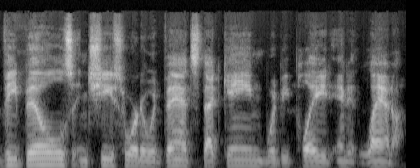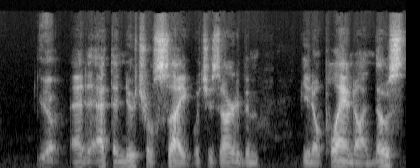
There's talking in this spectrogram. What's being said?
the Bills and Chiefs were to advance, that game would be played in Atlanta Yep. at, at the neutral site, which has already been you know planned on. Those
